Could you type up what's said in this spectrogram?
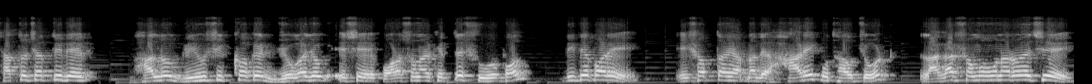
ছাত্রছাত্রীদের ভালো গৃহশিক্ষকের যোগাযোগ এসে পড়াশোনার ক্ষেত্রে শুভফল দিতে পারে। এই সপ্তাহে আপনাদের হাড়ে কোথাও চোট লাগার সম্ভাবনা রয়েছে।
